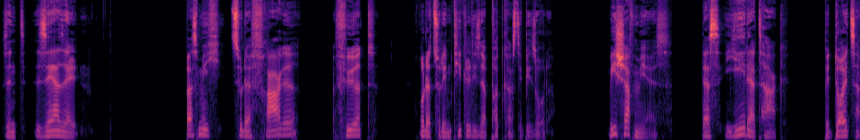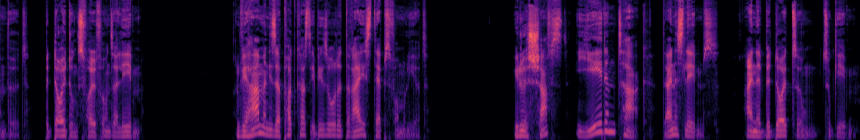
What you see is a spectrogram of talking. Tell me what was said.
sind sehr selten. Was mich zu der Frage führt oder zu dem Titel dieser Podcast-Episode. Wie schaffen wir es, dass jeder Tag bedeutsam wird, bedeutungsvoll für unser Leben? Und wir haben in dieser Podcast-Episode drei Steps formuliert. Wie du es schaffst, jedem Tag deines Lebens eine Bedeutung zu geben.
